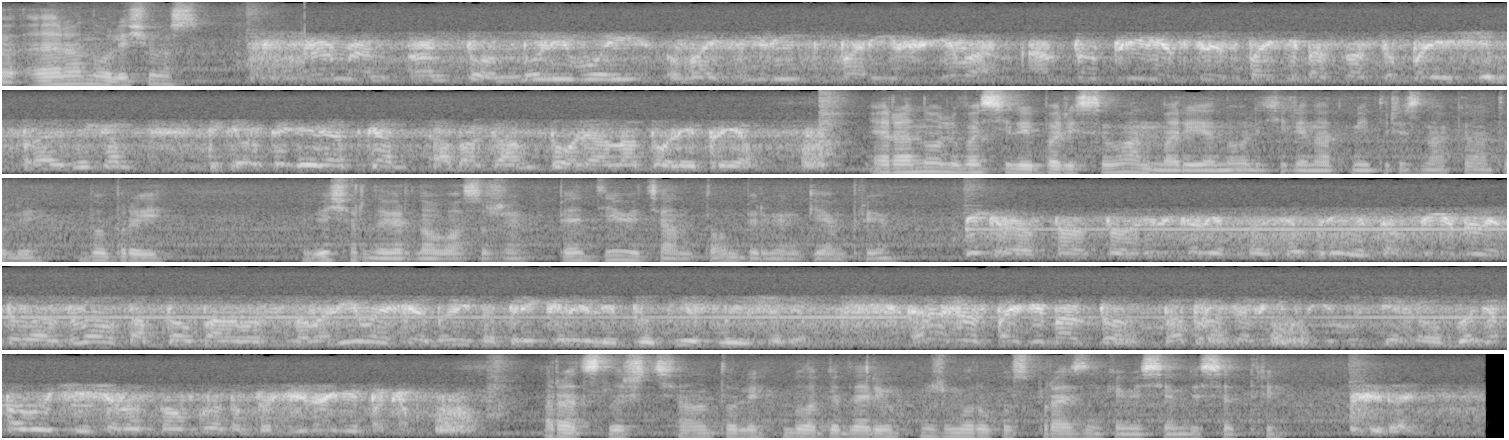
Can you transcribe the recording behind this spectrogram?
Э, Аэроноль, еще раз. Роман, Антон, нулевой, Василий, Париж. Иван, Антон, приветствую, спасибо с наступающим праздником. Пятерка, девятка, Абакан, Толя, Анатолий, прием. Аэроноль, Василий, Борис, Иван, Мария 0, Елена, Дмитрий, знак, Анатолий. Добрый вечер, наверное, у вас уже. 5-9, Антон, Бирмингем, прием. Прекрасно, Антон, великолепно все принято. Приеду, это вас звал, там толпа у вас навалилась, но это прикрыли, тут не слышали. Хорошо, спасибо, Антон. Вопросов не будет, благополучия, еще раз с Новым годом. До свидания, пока. Рад слышать, Анатолий. Благодарю. Жму руку с праздниками 73. До свидания.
